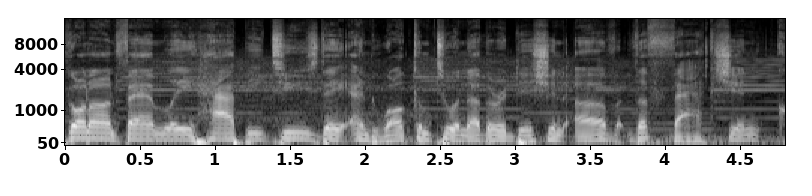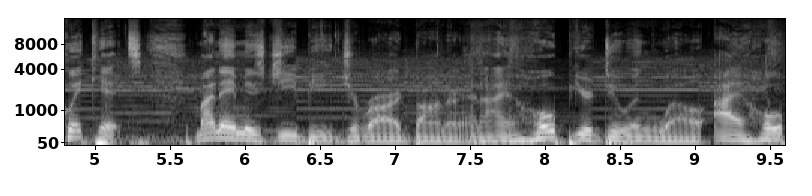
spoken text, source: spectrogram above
What's going on, family? Happy Tuesday, and welcome to another edition of the Faction Quick Hits. My name is GB Gerard Bonner, and I hope you're doing well. I hope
